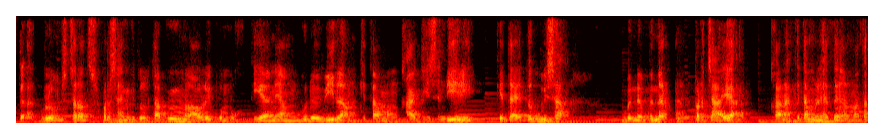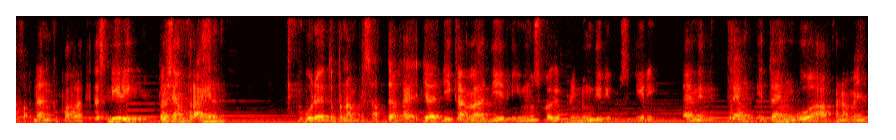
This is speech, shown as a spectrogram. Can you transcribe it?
gak, belum 100% gitu loh. Tapi melalui pembuktian yang Buddha bilang kita mengkaji sendiri kita itu bisa benar-benar percaya karena kita melihat dengan mata dan kepala kita sendiri. Terus yang terakhir Buddha itu pernah bersabda kayak jadikanlah dirimu sebagai pelindung dirimu sendiri. Dan itu yang itu yang gua apa namanya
